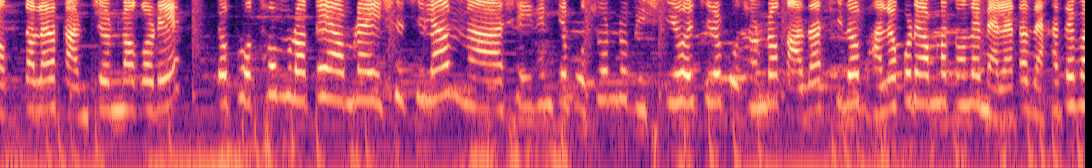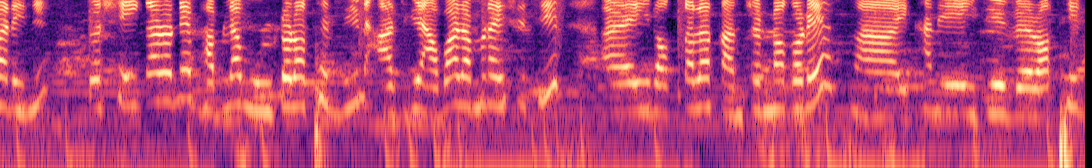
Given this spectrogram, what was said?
রক্তলার কাঞ্চননগরে। তো প্রথম রথে আমরা এসেছিলাম সেই দিনকে প্রচণ্ড বৃষ্টি হয়েছিল প্রচণ্ড কাদা ছিল, ভালো করে আমরা তোমাদের মেলাটা দেখাতে পারিনি। তো সেই কারণে ভাবলাম উল্টো রথের দিন, আজকে আবার আমরা এসেছি এই রথতলার কাঞ্চননগরে এখানে এই যে রথের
